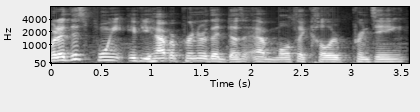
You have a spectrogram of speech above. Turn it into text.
but at this point, if you have a printer that doesn't have multicolored printing,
